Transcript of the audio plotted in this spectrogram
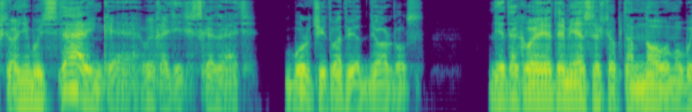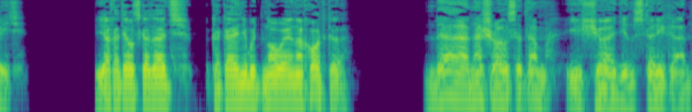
«Что-нибудь старенькое, вы хотите сказать?» — бурчит в ответ Дёрдлс. «Не такое это место, чтоб там новому быть». «Я хотел сказать, какая-нибудь новая находка». «Да, нашелся там еще один старикан.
